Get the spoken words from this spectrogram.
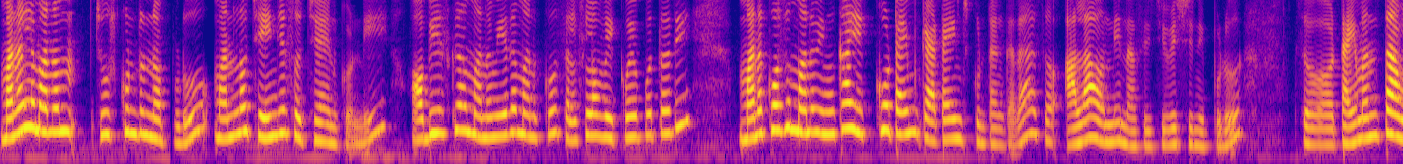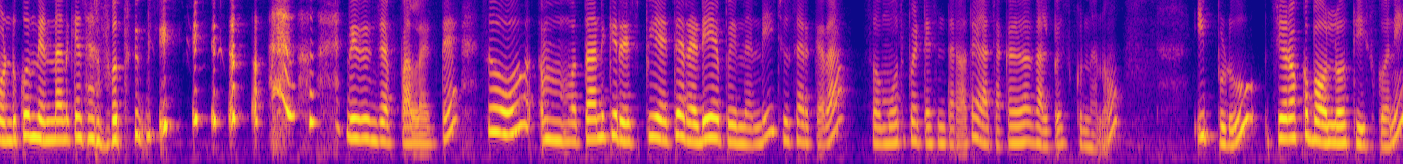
మనల్ని మనం చూసుకుంటున్నప్పుడు మనలో చేంజెస్ వచ్చాయనుకోండి ఆబ్వియస్గా మన మీద మనకు సెల్ఫ్ లవ్ ఎక్కువైపోతుంది. మన కోసం మనం ఇంకా ఎక్కువ టైం కేటాయించుకుంటాం కదా. సో అలా ఉంది నా సిచ్యువేషన్ ఇప్పుడు. సో టైం అంతా వండుకొని తినడానికే సరిపోతుంది. నిజం చెప్పాలంటే. సో మొత్తానికి రెసిపీ అయితే రెడీ అయిపోయిందండి. చూసారు కదా? సో మూత పెట్టేసిన తర్వాత ఇలా చక్కగా కలిపేసుకున్నాను. ఇప్పుడు చెరొక్క బౌల్లో తీసుకొని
